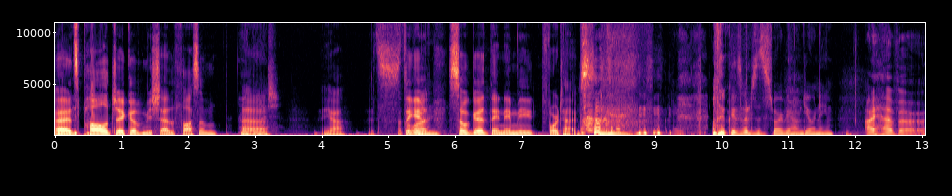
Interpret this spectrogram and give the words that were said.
Uh, it's Paul Jacob Michel Fossum. Oh uh, gosh. Yeah. It's That's they a gave. So good they named me four times. Lucas, what is the story behind your name? I have uh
